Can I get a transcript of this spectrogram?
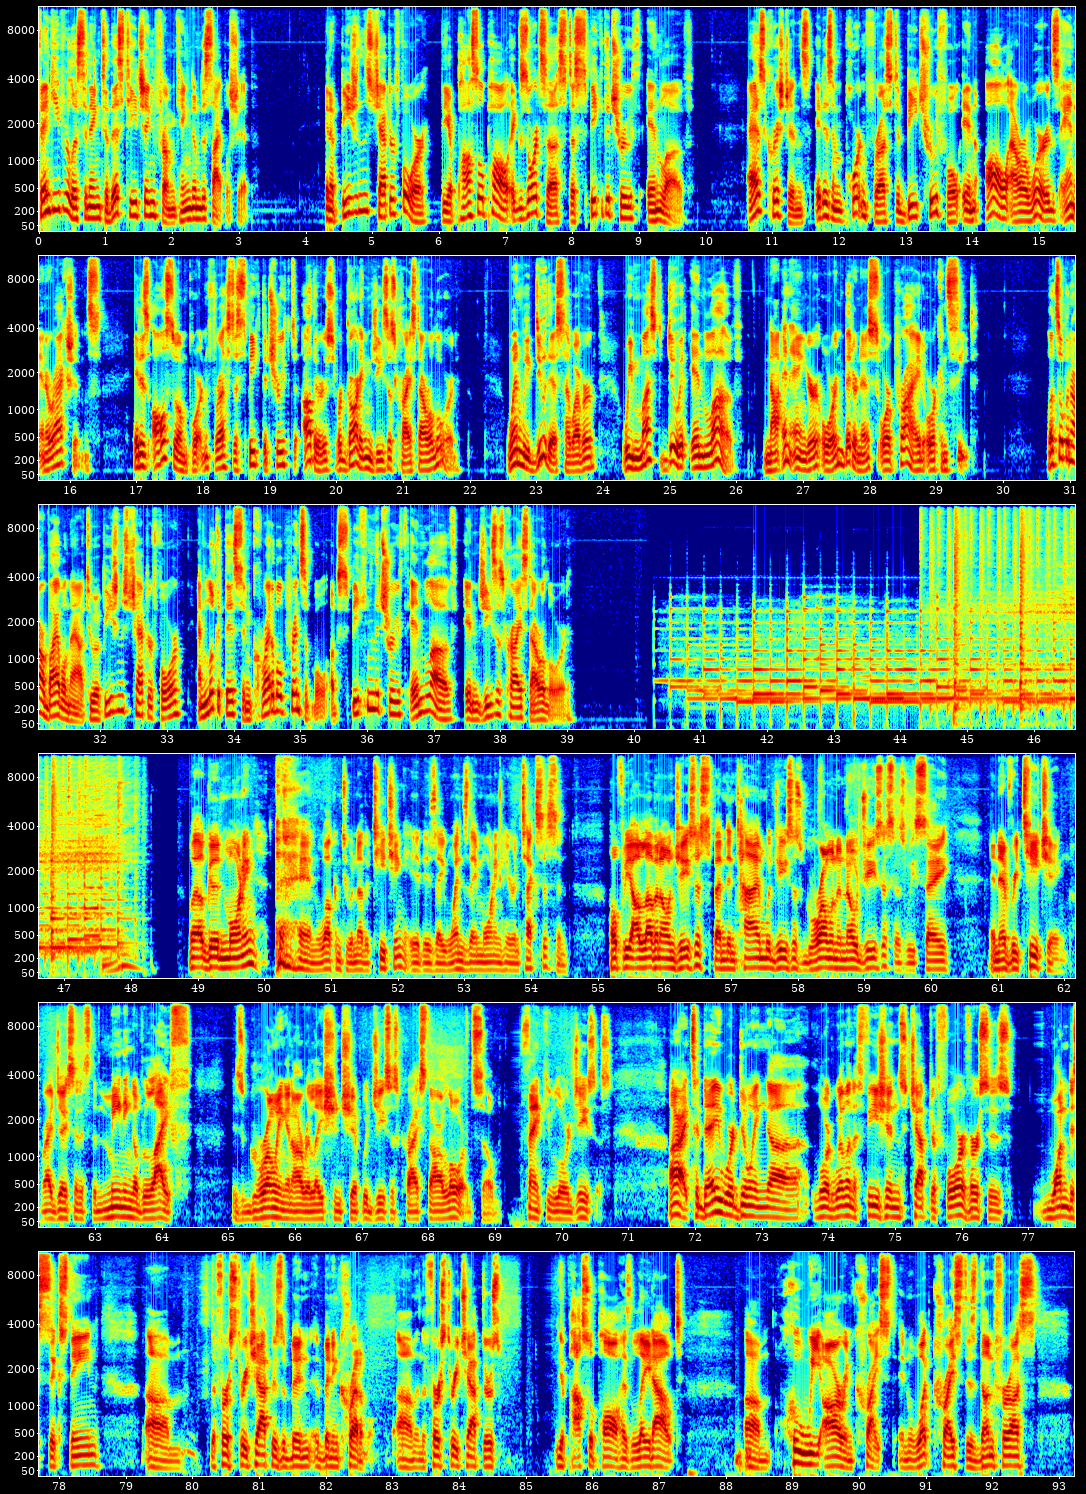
Thank you for listening to this teaching from Kingdom Discipleship. In Ephesians chapter 4, the Apostle Paul exhorts us to speak the truth in love. As Christians, it is important for us to be truthful in all our words and interactions. It is also important for us to speak the truth to others regarding Jesus Christ our Lord. When we do this, however, we must do it in love, not in anger or in bitterness or pride or conceit. Let's open our Bible now to Ephesians chapter 4 and look at this incredible principle of speaking the truth in love in Jesus Christ our Lord. Well, good morning and welcome to another teaching. It is a Wednesday morning here in Texas, and hopefully, y'all loving on Jesus, spending time with Jesus, growing to know Jesus, as we say in every teaching, right, Jason? It's the meaning of life is growing in our relationship with Jesus Christ our Lord. So thank you, Lord Jesus. All right, today we're doing, uh, Lord willing, Ephesians chapter 4, verses 1 to 16. Um, the first three chapters have been, have been incredible. Um, in the first three chapters, the Apostle Paul has laid out um, who we are in Christ and what Christ has done for us,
